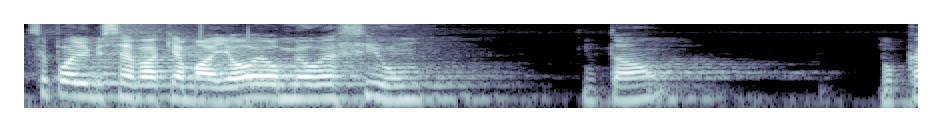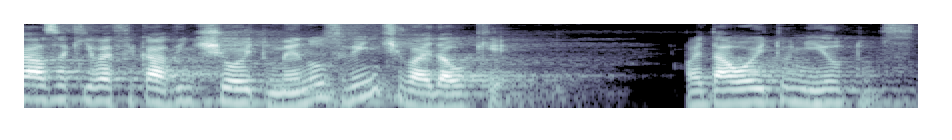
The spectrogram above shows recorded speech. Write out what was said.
você pode observar que a maior é o meu F1. Então, no caso aqui vai ficar 28 menos 20, vai dar o quê? Vai dar 8 newtons.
